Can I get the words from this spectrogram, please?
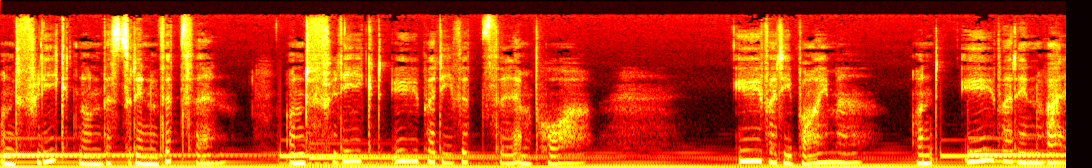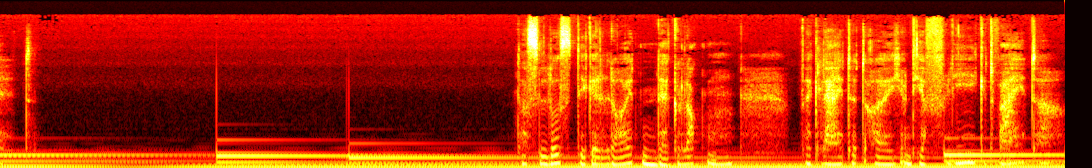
und fliegt nun bis zu den Wipfeln und fliegt über die Wipfel empor, über die Bäume und über den Wald. Das lustige Läuten der Glocken begleitet euch und ihr fliegt weiter.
